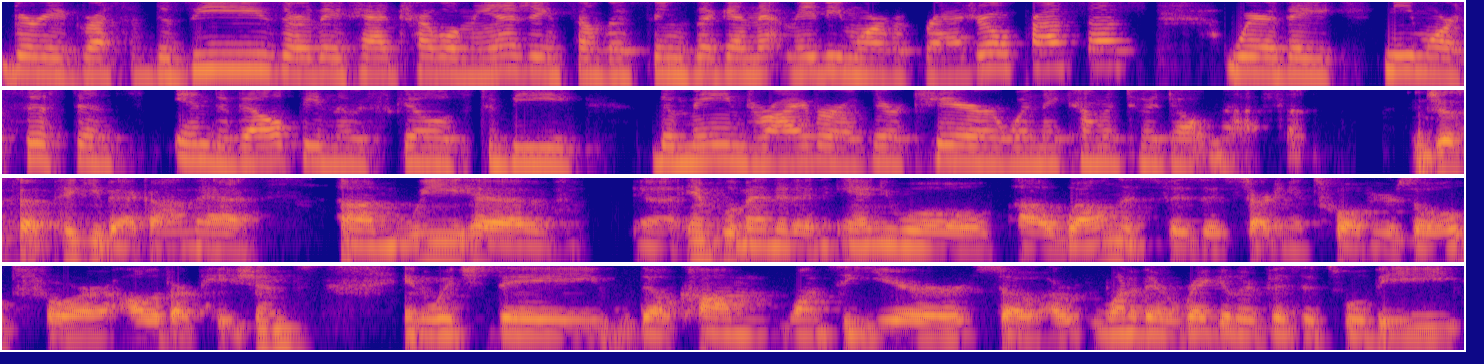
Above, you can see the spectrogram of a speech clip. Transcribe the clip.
very aggressive disease or they've had trouble managing some of those things, again, that may be more of a gradual process where they need more assistance in developing those skills to be the main driver of their care when they come into adult medicine. And just to piggyback on that, um, we have uh, implemented an annual uh, wellness visit starting at 12 years old for all of our patients in which they they'll come once a year. So uh, one of their regular visits will be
